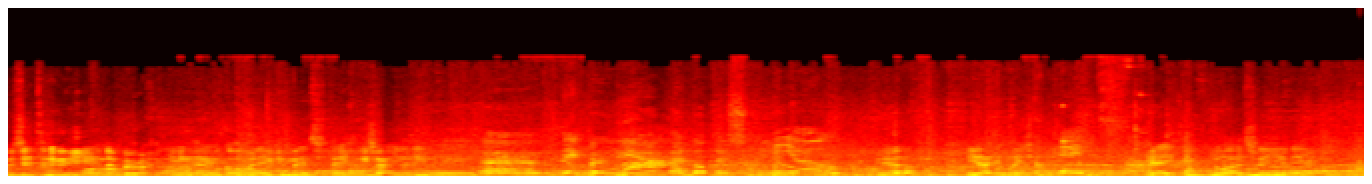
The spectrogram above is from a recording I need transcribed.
We zitten nu hier in de Burger King en we komen in één keer mensen tegen. Wie zijn jullie? Eh, ik ben Liam en dat is Leo. Ja? Jij, Alicia? Kate. Kate, hoe oud zijn jullie?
